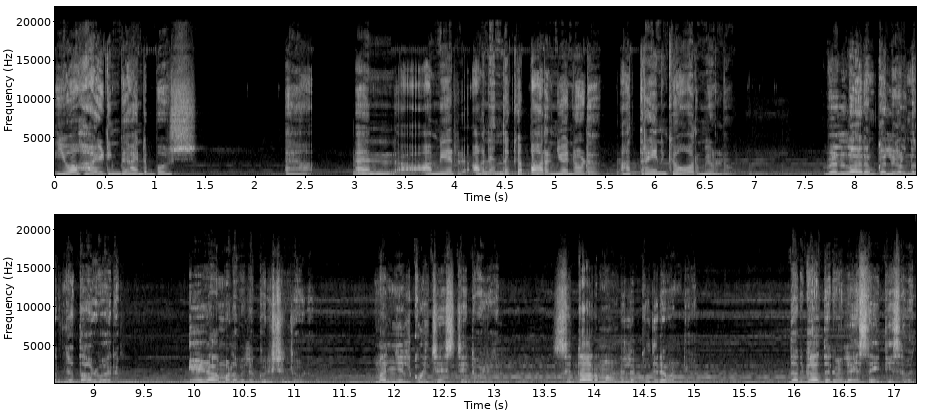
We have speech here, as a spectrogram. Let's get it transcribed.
you are hiding behind a bush Amir അവൻ എന്തൊക്കെ പറഞ്ഞു എന്നോട്? അത്രേ എനിക്ക് ഓർമ്മയുള്ളൂ. വെള്ളാരം കല്ലുകൾ നിറഞ്ഞ താഴ്വാരം ഏഴാം വളവിലെ കുരിശൻ ചോട് മഞ്ഞിൽ കുളിച്ച എസ്റ്റേറ്റ് വഴികൾ സിത്താർ മൗണ്ടിലെ കുതിരവണ്ടികൾ ദർഗാ തെരുവിലെ എസ് ഐ ടി സെവൻ.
